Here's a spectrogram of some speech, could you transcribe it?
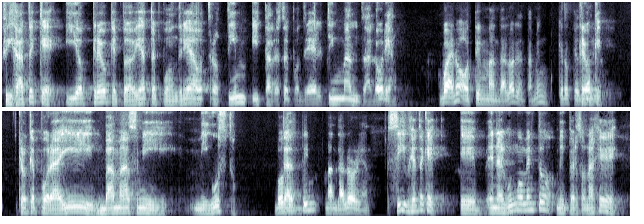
Fíjate que yo creo que todavía te pondría otro team y tal vez te pondría el Team Mandalorian. Bueno, o Team Mandalorian también, creo que es Creo que, creo que por ahí va más mi, mi gusto. Vos sos Team Mandalorian. Sí, fíjate que eh, en algún momento mi personaje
